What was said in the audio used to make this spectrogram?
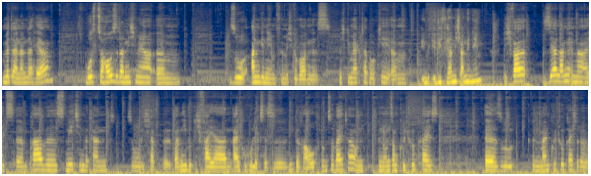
miteinander her wo es zu Hause dann nicht mehr ähm, so angenehm für mich geworden ist. Wo ich gemerkt habe, okay. Ähm, Inwiefern nicht angenehm? Ich war sehr lange immer als ähm, braves Mädchen bekannt. So, ich hab, äh, war nie wirklich feiern, Alkoholexzesse, nie geraucht und so weiter. Und in unserem Kulturkreis, äh, so in meinem Kulturkreis oder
